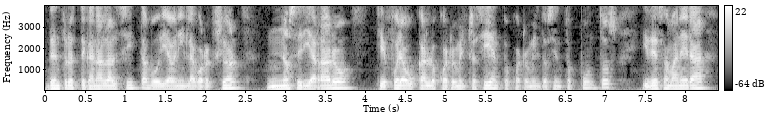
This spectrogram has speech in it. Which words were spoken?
dentro de este canal alcista podría venir la corrección no sería raro que fuera a buscar los 4.300, 4.200 puntos y de esa manera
